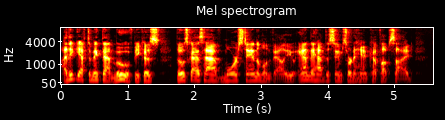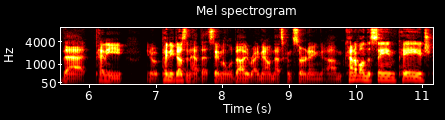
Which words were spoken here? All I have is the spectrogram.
I think you have to make that move because those guys have more standalone value and they have the same sort of handcuff upside that Penny, you know, Penny doesn't have that standalone value right now, and that's concerning. Um, kind of on the same page.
